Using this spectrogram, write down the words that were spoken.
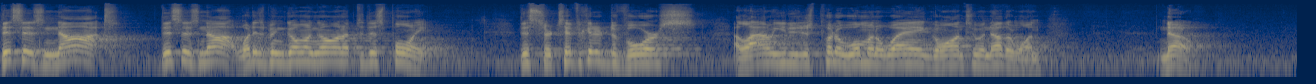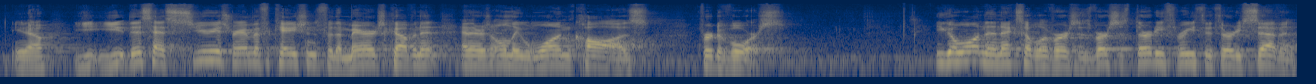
This is not, this is not what has been going on up to this point. This certificate of divorce, allowing you to just put a woman away and go on to another one. No. You know, you, you, this has serious ramifications for the marriage covenant, and there's only one cause for divorce. You go on to the next couple of verses, verses 33 through 37.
